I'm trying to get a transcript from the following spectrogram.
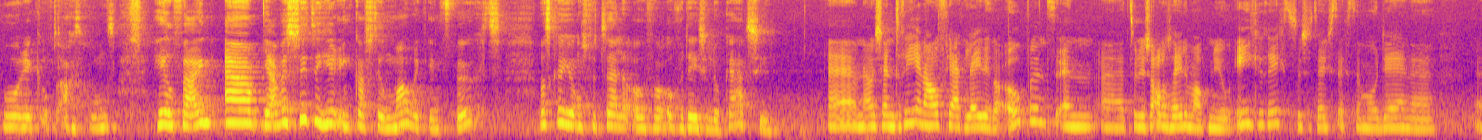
hoor ik op de achtergrond. Heel fijn. Eh, ja, we zitten hier in kasteel Maurik in Vught. Wat kun je ons vertellen over, over deze locatie? Eh, nou, we zijn drieënhalf jaar geleden geopend en eh, toen is alles helemaal opnieuw ingericht. Dus het heeft echt een moderne eh,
